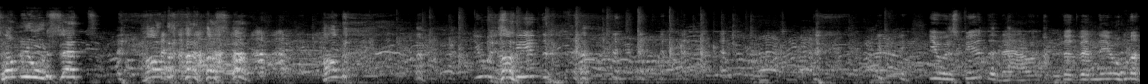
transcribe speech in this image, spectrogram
Tom Jolseth. Han er altså Han Jordspyd. Jordspyd, det er jo nødvendig, Jone.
